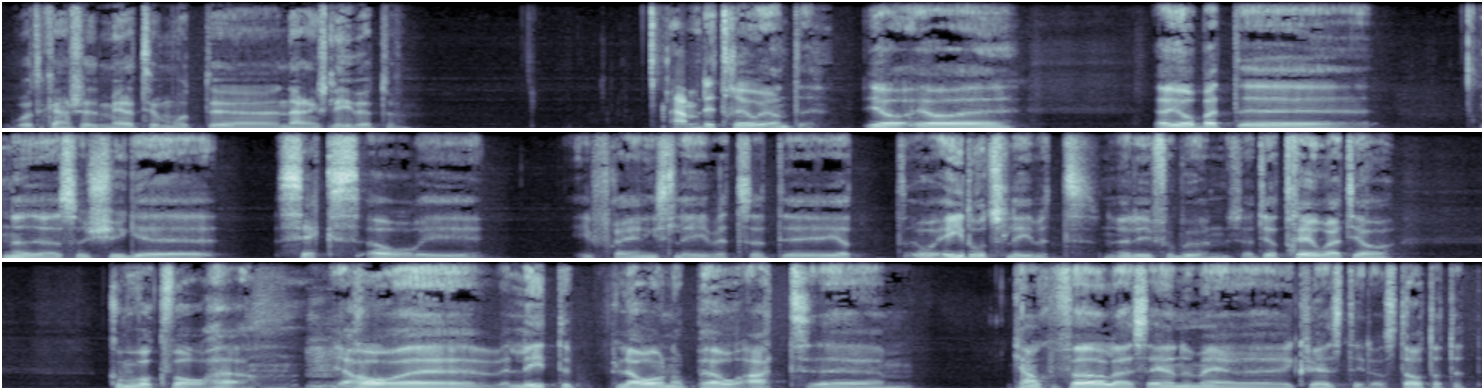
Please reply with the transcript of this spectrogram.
gå till kanske mer till, mot eh, näringslivet? Ja, men det tror jag inte. Jag, jag, eh, jag har jobbat eh, nu alltså 26 år i, i föreningslivet så att, eh, jag, och idrottslivet. Nu är det ju förbund. Så att jag tror att jag kommer vara kvar här. Jag har eh, lite planer på att eh, kanske föreläsa ännu mer eh, kvällstid. Jag har startat ett,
